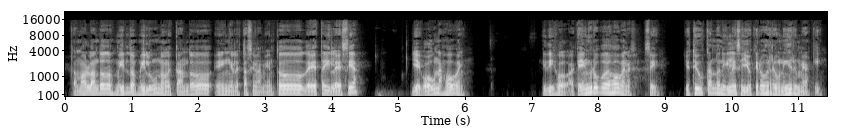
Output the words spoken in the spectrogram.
estamos hablando 2000, 2001, estando en el estacionamiento de esta iglesia, llegó una joven y dijo, ¿aquí hay un grupo de jóvenes? Sí, yo estoy buscando una iglesia y yo quiero reunirme aquí.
